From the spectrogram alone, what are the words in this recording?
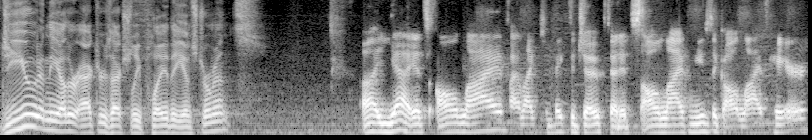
Do you and the other actors actually play the instruments? Uh, yeah, it's all live. I like to make the joke that it's all live music, all live hair.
